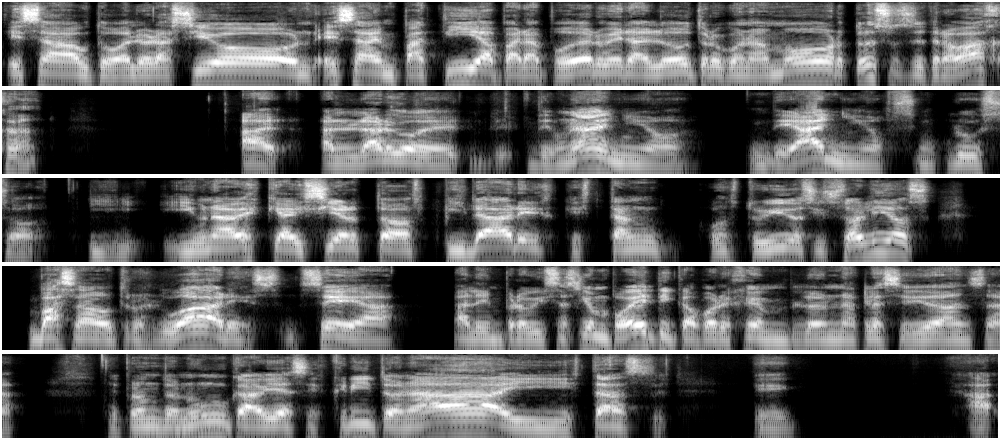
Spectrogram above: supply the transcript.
esa autovaloración, esa empatía para poder ver al otro con amor, todo eso se trabaja a, lo largo de un año, de años incluso. Y, y una vez que hay ciertos pilares que están construidos y sólidos, vas a otros lugares, sea, a la improvisación poética, por ejemplo, en una clase de danza. De pronto nunca habías escrito nada y estás, eh, a-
